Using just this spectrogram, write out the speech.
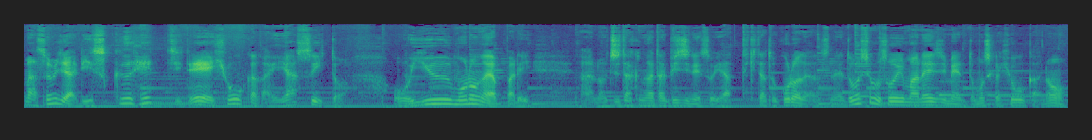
まあそういう意味ではリスクヘッジで評価が得やすいというものがやっぱりあの受託型ビジネスをやってきたところではですねどうしてもそういうマネジメントもしくは評価の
